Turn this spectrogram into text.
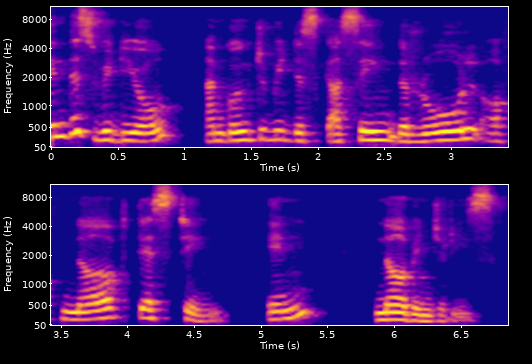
In this video, I'm going to be discussing the role of nerve testing in nerve injuries.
